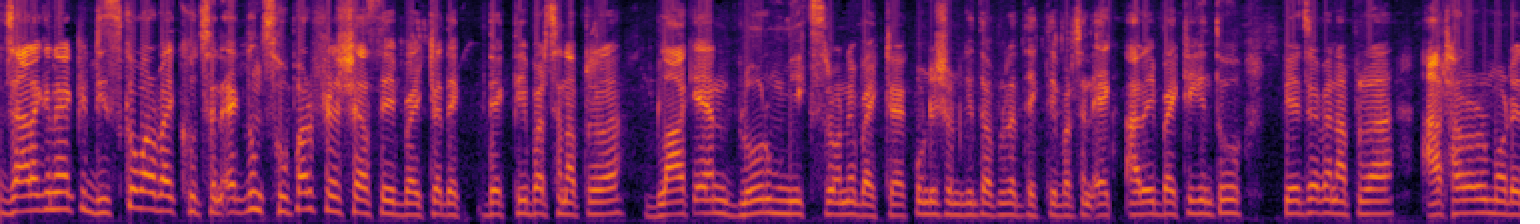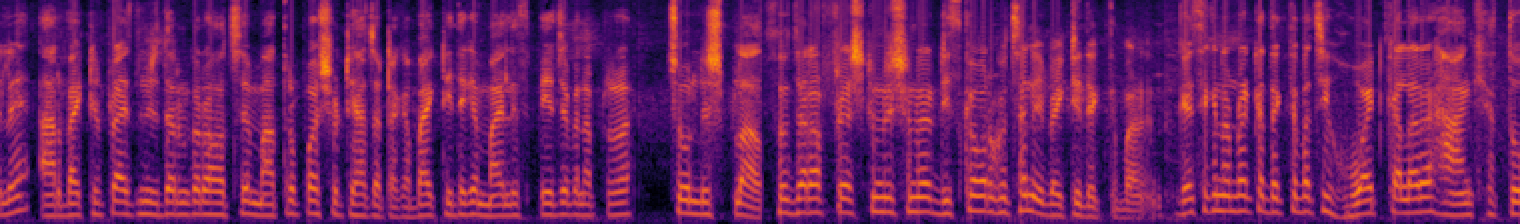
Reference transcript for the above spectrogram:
যারা কিনা একটি ডিসকভার বাইক খুঁজছেন, একদম সুপার ফ্রেশ আছে এই বাইকটা দেখ- দেখতেই পারছেন আপনারা। ব্ল্যাক অ্যান্ড ব্লোর মিক্স রনে বাইকটা কন্ডিশন কিন্তু আপনারা দেখতেই পারছেন। আর এই বাইকটি কিন্তু পেয়ে যাবেন আপনারা আঠারোর মডেলে আর বাইকটির প্রাইস নির্ধারণ করা হচ্ছে মাত্র পঁয়ষট্টি হাজার টাকা। বাইকটি থেকে মাইলেজ পেয়ে যাবেন আপনারা চল্লিশ প্লাস তো যারা ফ্রেশ কন্ডিশনের ডিসকভার করছেন, এই বাইকটি দেখতে পারেন। গেছে এখানে আমরা একটা দেখতে পাচ্ছি হোয়াইট কালারের হাঙ্ক তো,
